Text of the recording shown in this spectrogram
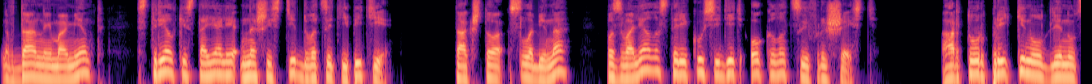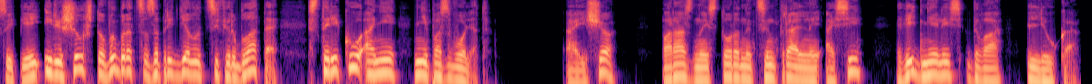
В данный момент стрелки стояли на шести двадцати пяти, так что слабина позволяла старику сидеть около цифры шесть. Артур прикинул длину цепей и решил, что выбраться за пределы циферблата старику они не позволят. А еще по разные стороны центральной оси виднелись два люка.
